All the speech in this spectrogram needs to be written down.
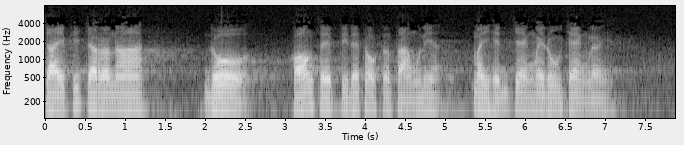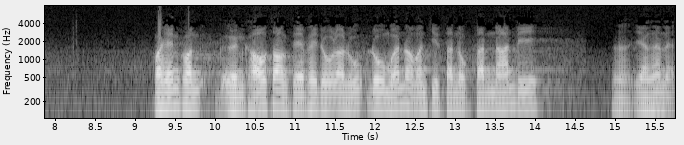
ใจพิจารณาดูของเสพติดในโทษต่างๆพวกนี้ไม่เห็นแจ้งไม่รู้แจ้งเลย พอเห็นคนอื่นเขาซ่องเสพให้ดูแล้วรู้ดูเหมือนว่ามันจิตสนุกสนนานดีอย่างนั้นแหละ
